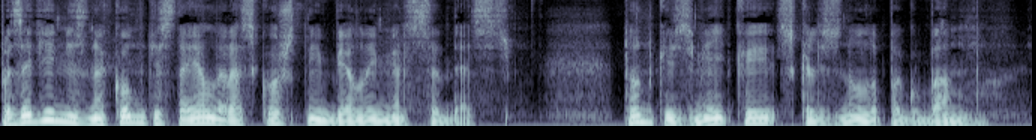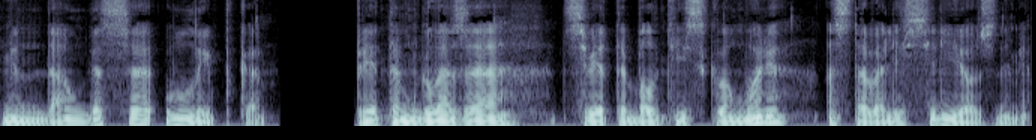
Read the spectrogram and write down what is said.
Позади незнакомки стоял роскошный белый «Мерседес». Тонкой змейкой скользнула по губам Миндаугаса улыбка. При этом глаза цвета Балтийского моря оставались серьезными.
